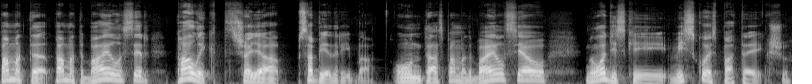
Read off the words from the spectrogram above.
pamata, pamata bailes ir palikt šajā sabiedrībā. Un tās pamata bailes jau, nu, loģiski, viss, ko es pateikšu,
